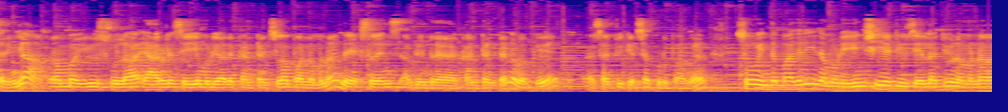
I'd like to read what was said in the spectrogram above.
சரிங்களா? ரொம்ப யூஸ்ஃபுல்லாக யாராலும் செய்ய முடியாத கண்டென்ட்ஸ்லாம் பண்ணோம்னா இந்த எக்ஸலன்ஸ் அப்படின்ற கண்டென்ட்டை நமக்கு சர்டிஃபிகேட்ஸாக கொடுப்பாங்க. ஸோ இந்த மாதிரி நம்மளுடைய இனிஷியேட்டிவ்ஸ் எல்லாத்தையும் நம்ம என்ன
